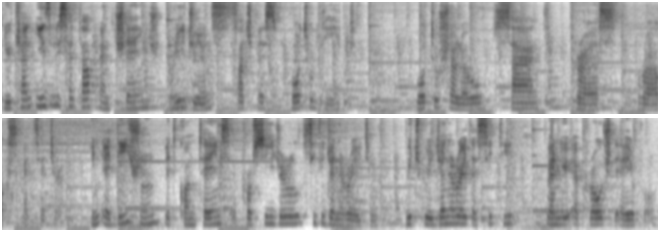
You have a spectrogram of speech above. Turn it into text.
You can easily set up and change regions such as water deep, water shallow, sand, grass, rocks, etc. In addition, it contains a procedural city generator, which will generate a city when you approach the airport.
